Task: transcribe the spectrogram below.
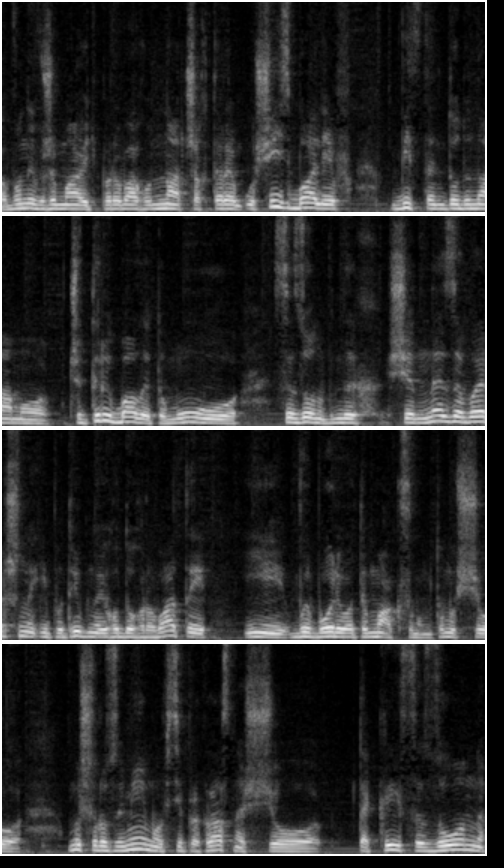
вони вже мають перевагу над Шахтарем у 6 балів. Відстань до Динамо 4 бали, тому сезон в них ще не завершений і потрібно його догравати і виборювати максимум. Тому що ми ж розуміємо всі прекрасно, що такий сезон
